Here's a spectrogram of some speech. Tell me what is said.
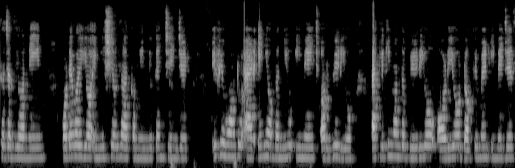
Such as your name whatever your initials are coming you can change it. If you want to add any of the new image or video by clicking on the video audio document images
